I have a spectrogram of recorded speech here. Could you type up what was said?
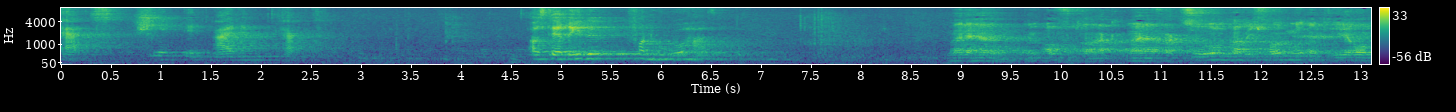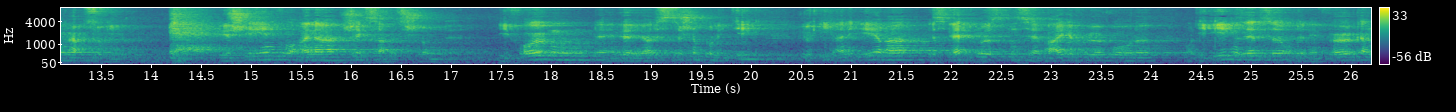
Herz schlägt in einem Takt. Aus der Rede von Hugo Hase. Meine Herren, im Auftrag meiner Fraktion habe ich folgende Erklärung abzugeben. Wir stehen vor einer Schicksalsstunde. Die Folgen der imperialistischen Politik, durch die eine Ära des Wettrüstens herbeigeführt wurde die Gegensätze unter den Völkern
